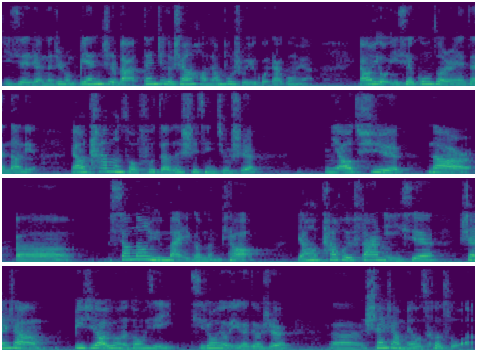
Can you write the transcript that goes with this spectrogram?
一些人的这种编制吧，但这个山好像不属于国家公园。然后有一些工作人员在那里，然后他们所负责的事情就是，你要去那儿呃，相当于买一个门票，然后他会发你一些山上必须要用的东西，其中有一个就是呃，山上没有厕所。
